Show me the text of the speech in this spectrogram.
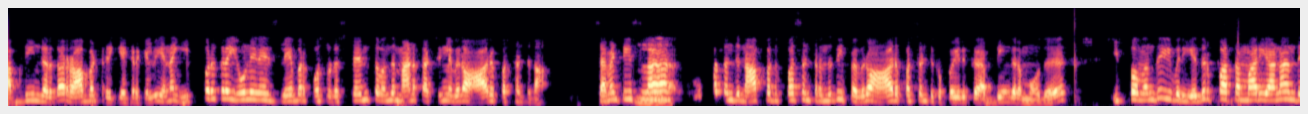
அப்படிங்கறத ராபர்ட் ரே கேட்கிற கேள்வி. ஏன்னா இப்ப இருக்கிற யூனியனைஸ் லேபர் போர்ஸோட ஸ்ட்ரென்த் வந்து மேனுஃபேக்சரிங்ல வெறும் ஆறு பர்சன்ட் தான். செவன்டிஸ்ல. முப்பத்தஞ்சு நாற்பது பர்சன்ட் இருந்தது இப்ப வெறும் ஆறு பர்சன்ட்டுக்கு போயிருக்கு அப்படிங்கிற போது இப்ப வந்து இவர் எதிர்பார்த்த மாதிரியான அந்த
